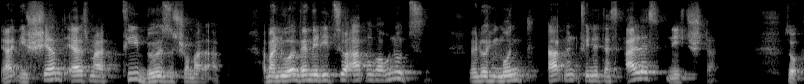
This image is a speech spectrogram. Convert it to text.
Ja, die schirmt erstmal viel Böses schon mal ab. Aber nur, wenn wir die zur Atmung auch nutzen. Wenn wir durch den Mund atmen, findet das alles nicht statt. So,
